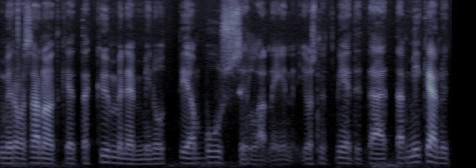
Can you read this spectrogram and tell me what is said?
Mirva sanoitkin, että 10 minuuttia bussilla, niin jos nyt mietitään, että mikä nyt,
